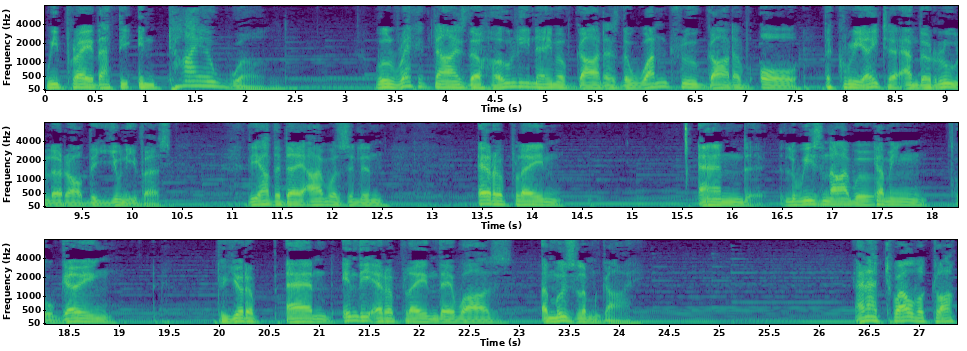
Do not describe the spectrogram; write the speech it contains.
we pray that the entire world will recognize the holy name of God as the one true God of all, the creator and the ruler of the universe. The other day I was in an aeroplane and Louise and I were coming or going to Europe, and in the aeroplane there was a Muslim guy. And at 12 o'clock,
